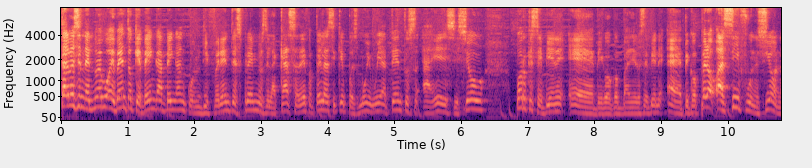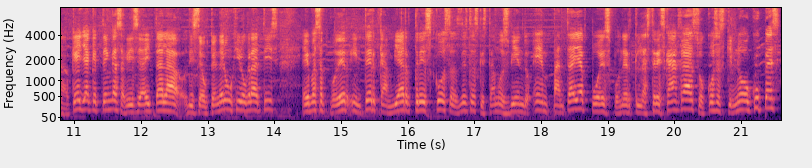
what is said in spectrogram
Tal vez en el nuevo evento que venga, vengan con diferentes premios de la casa de papel Así que pues muy muy atentos a ese show. Porque se viene épico, compañeros, se viene épico. Pero así funciona, ¿ok? Ya que tengas aquí, dice, ahí está la, dice, obtener un giro gratis. Ahí vas a poder intercambiar tres cosas de estas que estamos viendo en pantalla. Puedes ponerte las tres cajas o cosas que no ocupes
